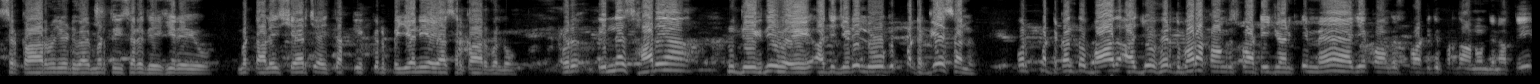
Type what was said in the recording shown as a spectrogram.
ਸਰਕਾਰ ਵੱਲੋਂ ਜਿਹੜੀ ਡਿਵੈਲਪਮੈਂਟ ਤੁਸੀਂ ਸਾਰੇ ਦੇਖ ਹੀ ਰਹੇ ਹੋ। ਬਟਾਲੇ ਸ਼ਹਿਰ 'ਚ ਅਜੇ ਤੱਕ 1 ਰੁਪਈਆ ਨਹੀਂ ਆਇਆ ਸਰਕਾਰ ਵੱਲੋਂ। ਔਰ ਇਹਨਾਂ ਸਾਰਿਆਂ ਨੂੰ ਦੇਖਦੇ ਹੋਏ ਅੱਜ ਜਿਹੜੇ ਲੋਕ ਭਟਕੇ ਸਨ ਔਰ ਭਟਕਣ ਤੋਂ ਬਾਅਦ ਅੱਜ ਉਹ ਫਿਰ ਦੁਬਾਰਾ ਕਾਂਗਰਸ ਪਾਰਟੀ ਜੁਆਇਨ ਕੀਤੀ। ਮੈਂ ਐਜ ਅਜੇ ਕਾਂਗਰਸ ਪਾਰਟੀ ਦੇ ਪ੍ਰਧਾਨ ਹੋਣ ਦੇ ਨਾਤੇ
